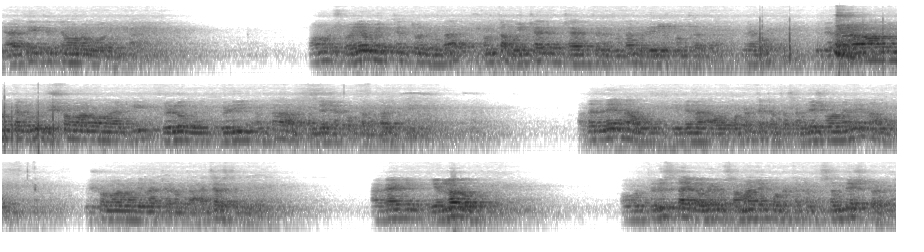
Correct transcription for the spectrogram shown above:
ಜಾತೀಯತೆಯನ್ನು ಹೋಗಿಲ್ಲ ಅವನು ಸ್ವಯಂ ವ್ಯಕ್ತಿತ್ವದಿಂದ, ಸ್ವಂತ ವೈಚಾರಿಕ ಚಾರಿತ್ರ್ಯದಿಂದ ಬೆಳೀಬೇಕು ಅಂತ ಇದೆಲ್ಲದನ್ನು ತೆಗೆದು ವಿಶ್ವಮಾನವನಾಗಿ ಬೆಳಗು ಬಿಡಿ ಅಂತ ಸಂದೇಶ ಕೊಟ್ಟಂತ ವ್ಯಕ್ತಿ. ಅದನ್ನೇ ನಾವು ಇದನ್ನ ಅವ್ರು ಕೊಟ್ಟಿರ್ತಕ್ಕಂಥ ಸಂದೇಶವನ್ನೇ ನಾವು ವಿಶ್ವಮಾನವ ದಿನಾಚರಣೆ ಅಂತ ಹಾಗಾಗಿ ಎಲ್ಲರೂ ಅವರು ತಿಳಿಸ್ತಾ ಇದ್ದ ಅವರೇನು ಸಮಾಜಕ್ಕೆ ಕೊಟ್ಟಿರ್ತಕ್ಕಂಥ ಸಂದೇಶಗಳನ್ನ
